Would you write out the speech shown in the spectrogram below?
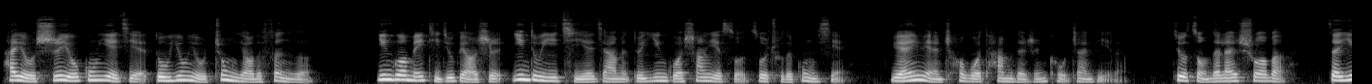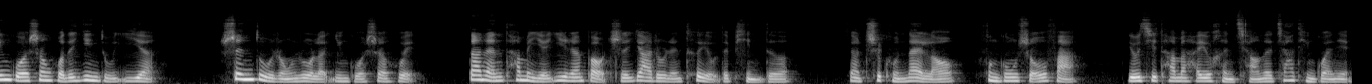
还有石油工业界都拥有重要的份额。英国媒体就表示，印度裔企业家们对英国商业所做出的贡献，远远超过他们的人口占比了。就总的来说吧。在英国生活的印度裔啊，深度融入了英国社会。当然，他们也依然保持亚洲人特有的品德，像吃苦耐劳、奉公守法。尤其他们还有很强的家庭观念，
